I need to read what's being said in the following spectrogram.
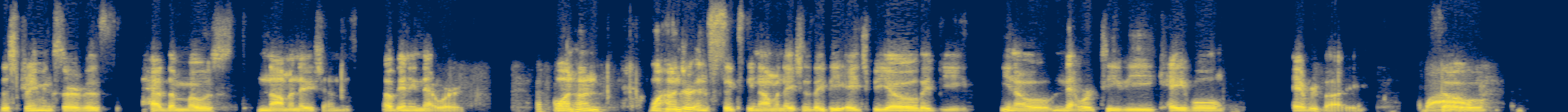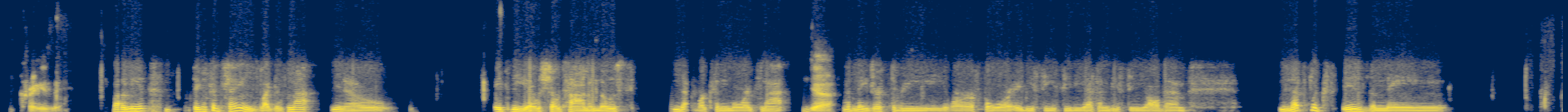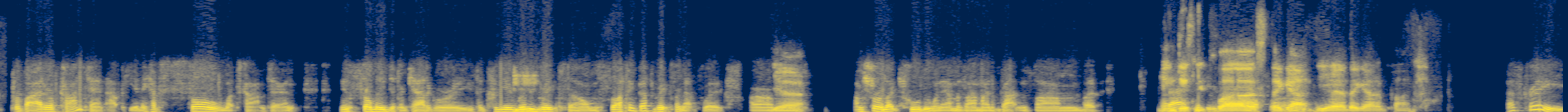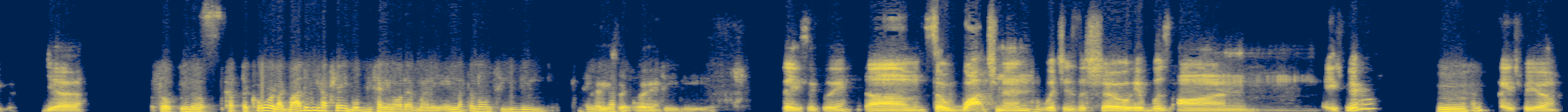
the streaming service, had the most nominations of any network. That's 100, 160 nominations. They beat HBO, they beat, you know, network TV, cable, everybody. Wow. So crazy. But I mean, things have changed. Like it's not, you know, HBO, Showtime, and those networks anymore. It's not Yeah. the major three or four: ABC, CBS, NBC, all them. Netflix is the main provider of content out here. They have so much content in so many different categories. They create really great films. So I think that's great for Netflix. Um, Yeah. I'm sure like Hulu and Amazon might have gotten some, but And Disney is Plus, they got yeah, they got a bunch. That's great. Yeah. So, you know, cut the cord. Like, why do we have cable? We paying all that money. Ain't nothing on TV. Ain't nothing on Basically. TV. Basically. Um, so Watchmen, which is the show, it was on HBO? Mm, HBO.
